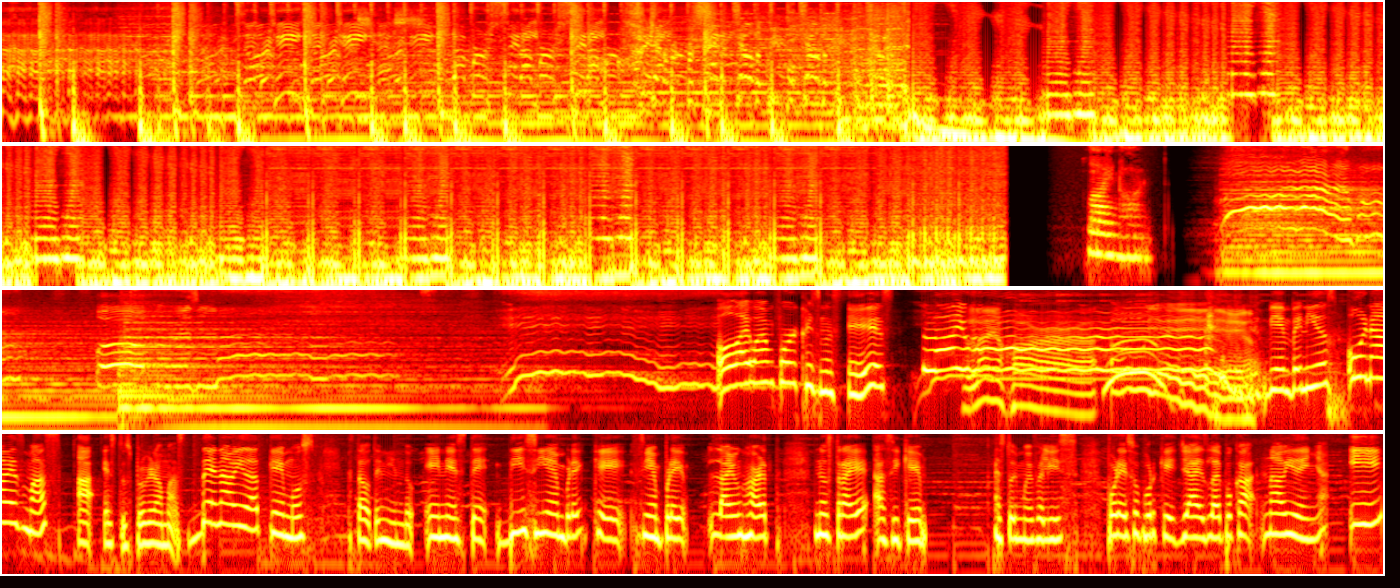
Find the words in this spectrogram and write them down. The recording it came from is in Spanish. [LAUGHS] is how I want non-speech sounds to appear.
Ha ha ha ha ha ha Christmas is Lionheart. Oh, yeah. Bienvenidos una vez más a estos programas de Navidad que hemos estado teniendo en este diciembre que siempre Lionheart nos trae, así que estoy muy feliz por eso porque ya es la época navideña y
